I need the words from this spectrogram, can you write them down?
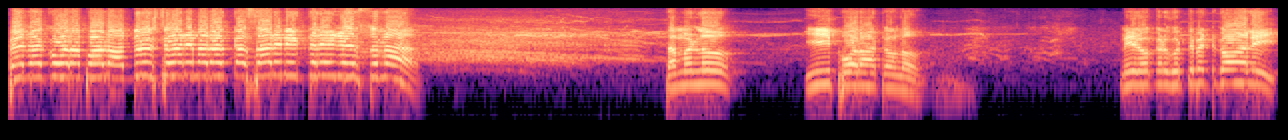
పెదకూరపాడు అదృష్టం అని మరొక్కసారి మీకు తెలియజేస్తున్నా. తమ్ముళ్ళు ఈ పోరాటంలో మీరు ఒకరు గుర్తుపెట్టుకోవాలి.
